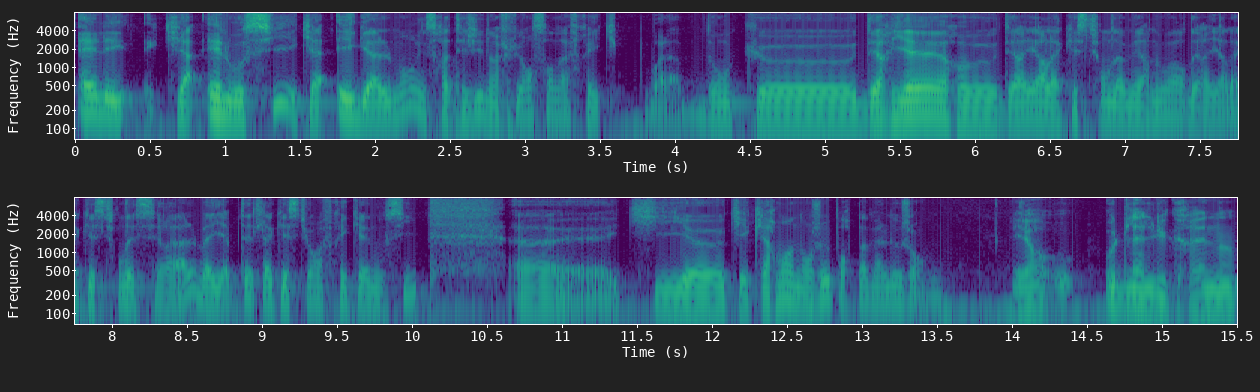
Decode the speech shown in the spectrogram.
elle, aussi et qui a également une stratégie d'influence en Afrique. Voilà. Donc euh, derrière, euh, derrière la question de la mer Noire, derrière la question des céréales, bah, il y a peut-être la question africaine aussi, euh, qui, qui, est clairement un enjeu pour pas mal de gens. Et alors, au-delà de l'Ukraine,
